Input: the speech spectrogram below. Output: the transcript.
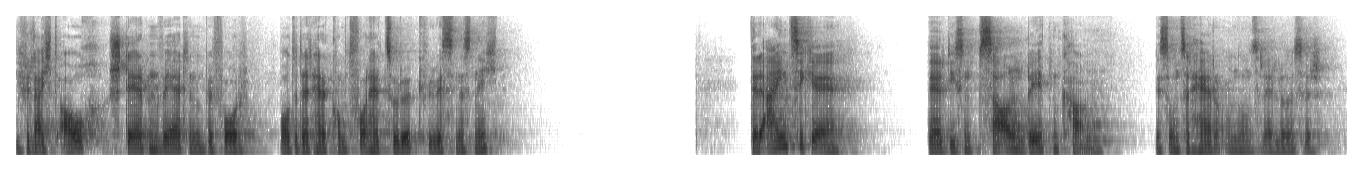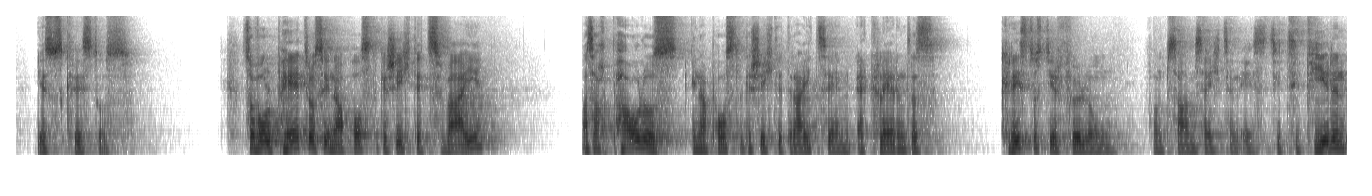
die vielleicht auch sterben werden, bevor, oder der Herr kommt vorher zurück, wir wissen es nicht. Der Einzige, der diesen Psalm beten kann, ist unser Herr und unser Erlöser, Jesus Christus. Sowohl Petrus in Apostelgeschichte 2 als auch Paulus in Apostelgeschichte 13 erklären, dass Christus die Erfüllung von Psalm 16 ist. Sie zitieren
